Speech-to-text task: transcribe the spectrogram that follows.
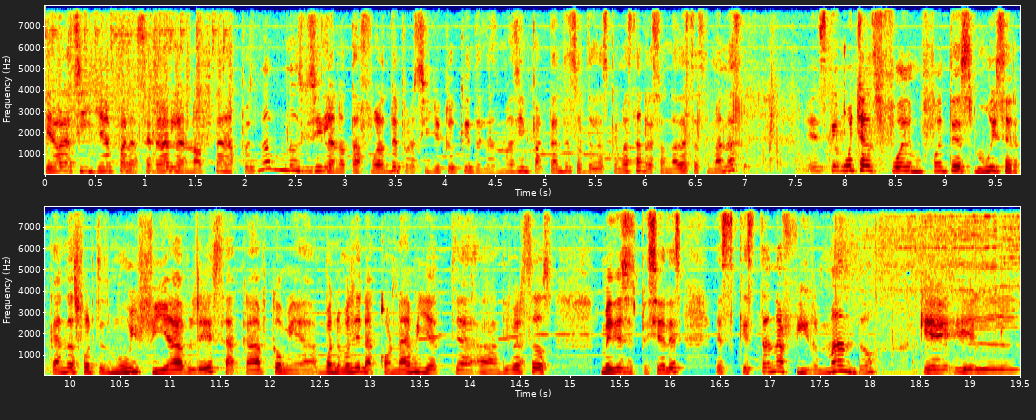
Y ahora sí, ya para cerrar la nota, pues no, no sé si la nota fuerte, pero sí yo creo que de las más impactantes o de las que más han resonado estas semanas, es que muchas fuentes muy cercanas, fuentes muy fiables a Capcom y a, bueno, más bien a Konami y a diversos medios especiales, es que están afirmando que el,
